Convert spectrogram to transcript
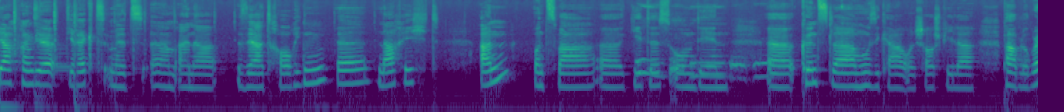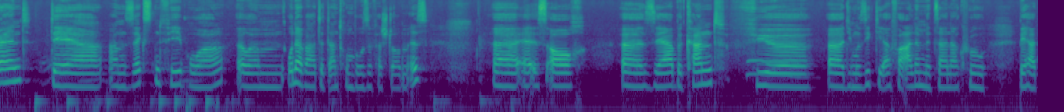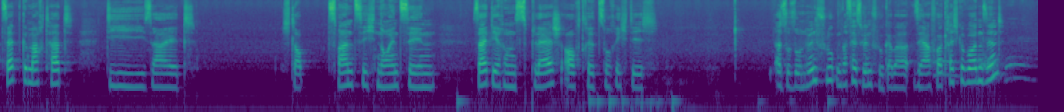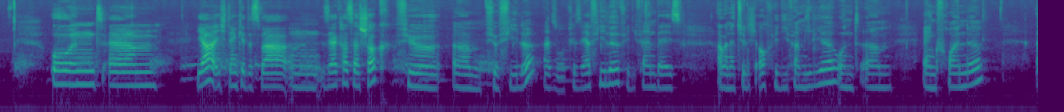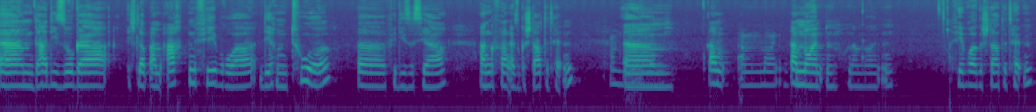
ja, fangen wir direkt mit ähm, einer sehr traurigen äh, Nachricht an. Und zwar äh, geht es um den äh, Künstler, Musiker und Schauspieler Pablo Grant, der am 6. Februar ähm, unerwartet an Thrombose verstorben ist. Äh, er ist auch äh, sehr bekannt für äh, die Musik, die er vor allem mit seiner Crew BHZ gemacht hat, die seit, ich glaube, 2019, seit deren Splash-Auftritt so richtig also so ein Höhenflug, was heißt Höhenflug, aber sehr erfolgreich geworden sind. Und ähm, ja, ich denke, das war ein sehr krasser Schock für, ähm, für viele, also für sehr viele, für die Fanbase, aber natürlich auch für die Familie und ähm, eng Freunde. Ähm, da die sogar, ich glaube, am 8. Februar deren Tour äh, für dieses Jahr angefangen, also gestartet hätten. Ähm, am, am 9. Am 9. und am 9. Februar gestartet hätten.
